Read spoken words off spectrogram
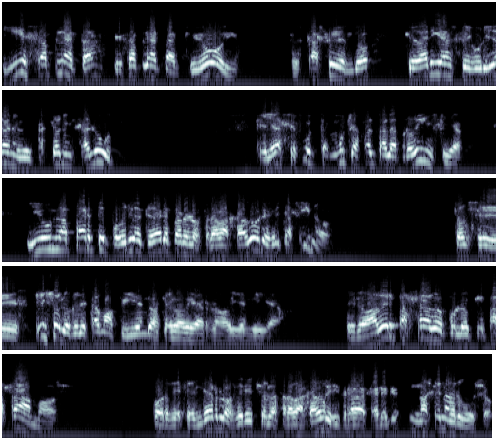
y esa plata, esa plata que hoy se está haciendo, quedaría en seguridad, en educación y salud, que le hace mucha falta a la provincia, y una parte podría quedar para los trabajadores del casino. Entonces, eso es lo que le estamos pidiendo a este gobierno hoy en día. Pero haber pasado por lo que pasamos, por defender los derechos de los trabajadores y trabajadoras, nos llena orgullo.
